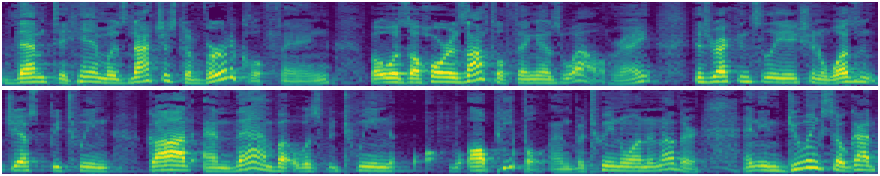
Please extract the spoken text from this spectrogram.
them to him was not just a vertical thing, but was a horizontal thing as well, right? His reconciliation wasn't just between God and them, but was between all people and between one another. And in doing so, God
